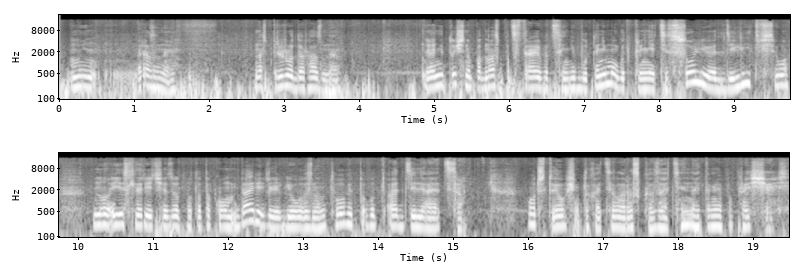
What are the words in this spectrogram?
мы разные. У нас природа разная. И они точно под нас подстраиваться не будут. Они могут принять и солью, отделить все. Но если речь идет вот о таком даре религиозном, то это вот отделяется. Вот что я, в общем-то, хотела рассказать. И на этом я попрощаюсь.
